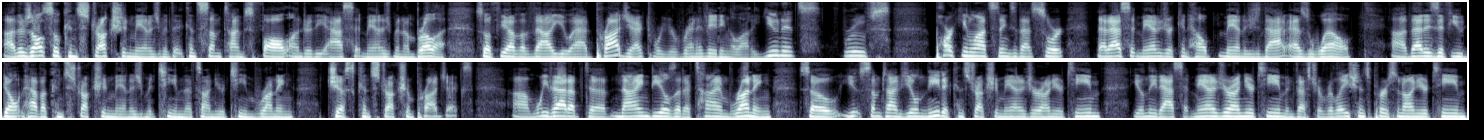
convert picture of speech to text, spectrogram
uh, there's also construction management that can sometimes fall under the asset management umbrella. So if you have a value add project where you're renovating a lot of units, roofs, parking lots, things of that sort, that asset manager can help manage that as well. Uh, that is if you don't have a construction management team that's on your team running just construction projects. Um, we've had up to nine deals at a time running. So you, sometimes you'll need a construction manager on your team. You'll need asset manager on your team, investor relations person on your team,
